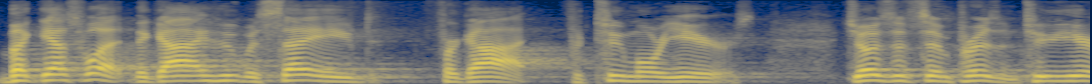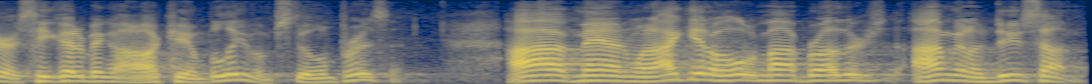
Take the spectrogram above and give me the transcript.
But guess what? The guy who was saved forgot for two more years. Joseph's in prison, two years. He could have been going, I can't believe I'm still in prison. Ah, man, when I get a hold of my brothers, I'm going to do something.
